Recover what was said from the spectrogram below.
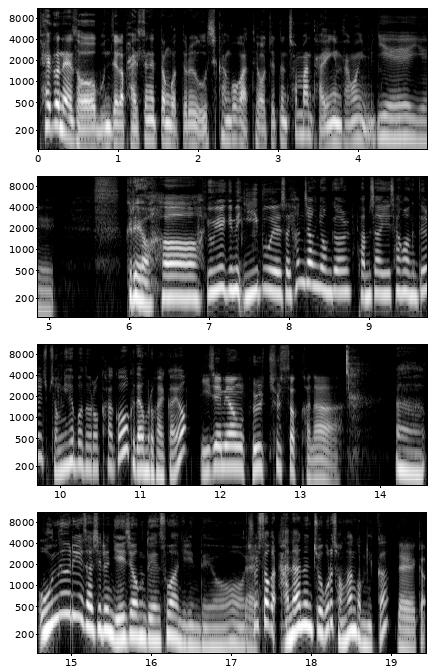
퇴근해서 문제가 발생했던 것들을 의식한 것 같아요. 어쨌든 천만 다행인 상황입니다. 예, 예. 그래요. 어, 요 얘기는 2부에서 현장 연결 밤사이 상황들 좀 정리해 보도록 하고 그 다음으로 갈까요? 이재명 불출석 하나 어, 오늘이 사실은 예정된 소환일인데요. 네. 출석을 안 하는 쪽으로 정한 겁니까? 네, 그러니까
